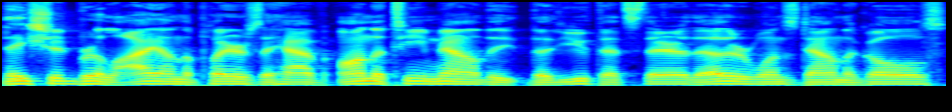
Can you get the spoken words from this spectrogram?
they should rely on the players they have on the team now, the, the youth that's there, the other ones down the Gulls,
